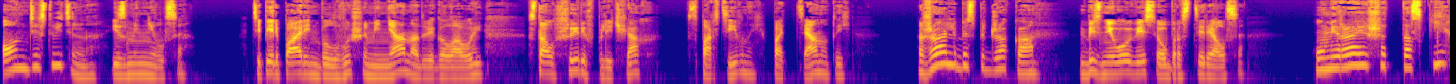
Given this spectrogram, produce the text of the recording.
Он действительно изменился. Теперь парень был выше меня на две головы, стал шире в плечах, спортивный, подтянутый. Жаль, без пиджака. Без него весь образ терялся. «Умираешь от тоски?»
